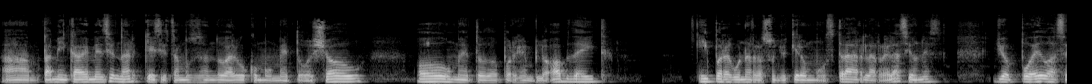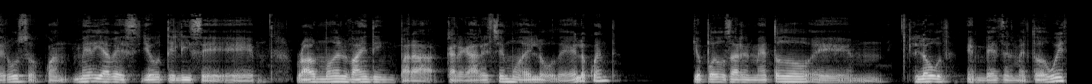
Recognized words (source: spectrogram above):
Ah, también cabe mencionar que si estamos usando algo como método show o un método, por ejemplo, update, y por alguna razón yo quiero mostrar las relaciones, yo puedo hacer uso. Cuando media vez yo utilice eh, Route Model Binding para cargar ese modelo de Eloquent, yo puedo usar el método eh, load en vez del método with,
